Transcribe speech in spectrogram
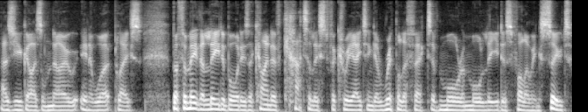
as you guys will know in a workplace. But for me the leaderboard is a kind of catalyst for creating a ripple effect of more and more leaders following suit.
